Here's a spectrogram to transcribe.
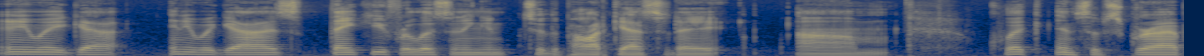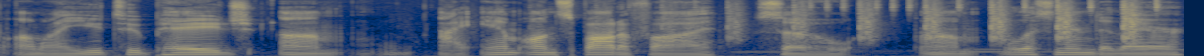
anyway, got anyway, guys, thank you for listening to the podcast today. Um, click and subscribe on my YouTube page. Um, I am on Spotify, so um, listen into there.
